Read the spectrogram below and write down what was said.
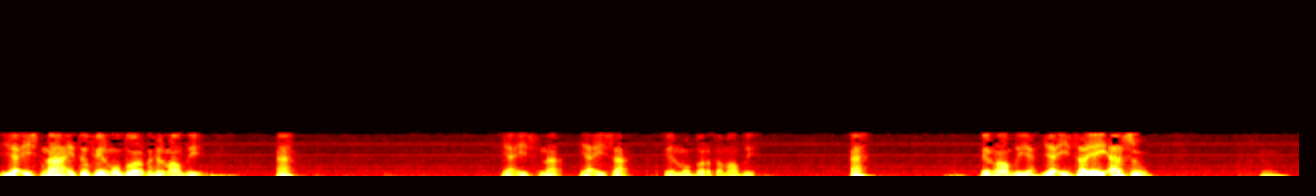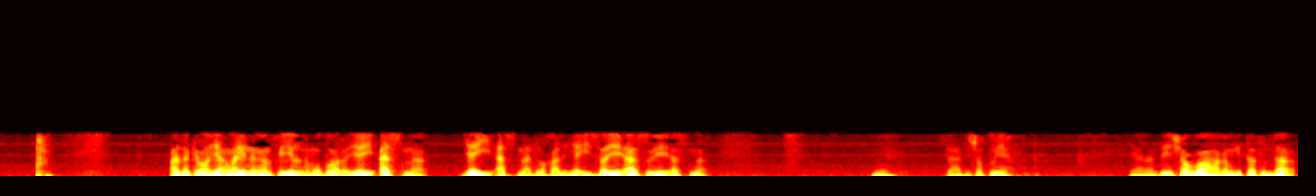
Ya isna itu fil mudhari atau fil madhi? Hah? Ya isna, ya isa fil mudhari atau madhi? Eh? Fil madhi ya. Ya isa ya asu. Hmm. Ada kiroh yang lain dengan fiil mudhari. Ya asna. Ya asna dua kali. Ya isa ya asu ya asna. Ya. Sudah habis waktunya. Ya nanti insya Allah akan kita tunda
